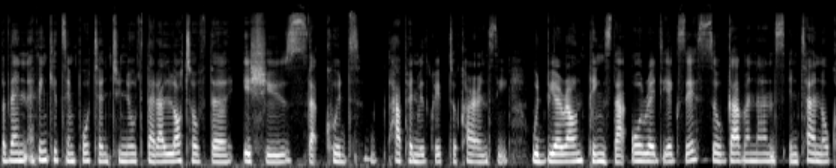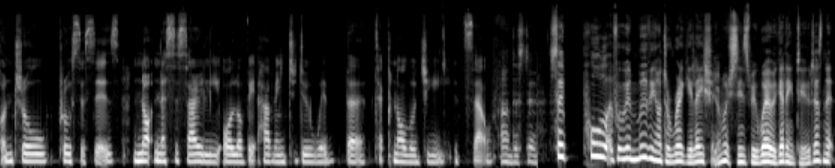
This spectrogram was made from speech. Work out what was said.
But then I think it's important to note that a lot of the issues that could happen with cryptocurrency would be around things that already exist. So, governance, internal control processes, not necessarily all of it having to do with the technology itself. Understood. So, Paul, if we're moving on to regulation, yep. which seems to be where we're getting to, doesn't it?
